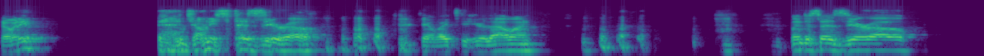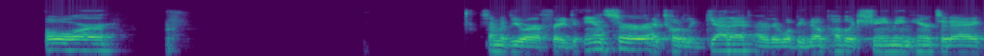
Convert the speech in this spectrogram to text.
Nobody? Johnny says zero. Can't wait to hear that one. Linda says zero, four, Some of you are afraid to answer. I totally get it. Or there will be no public shaming here today.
